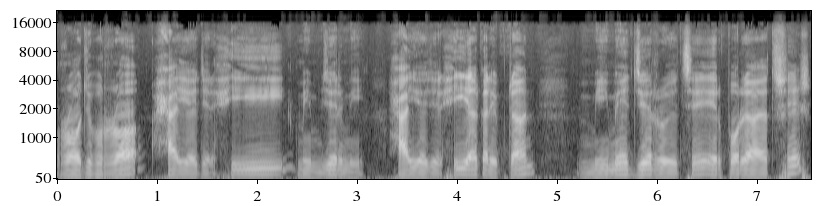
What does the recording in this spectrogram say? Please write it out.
রজবর র হাইয়াজের হি মিমজের মি। হাইয়াজের হি একালিফ টান। মিমে জের রয়েছে, এরপরে আয়াত শেষ।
